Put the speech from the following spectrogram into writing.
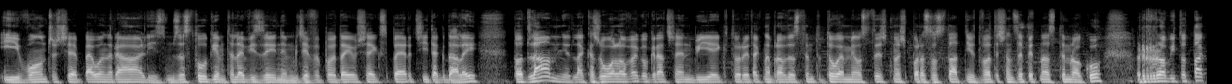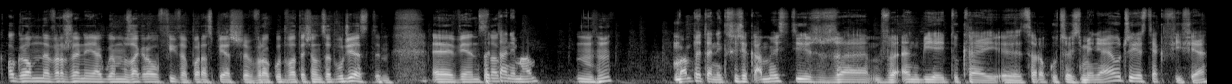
i włączy się pełen realizm ze studiem telewizyjnym, gdzie wypowiadają się eksperci i tak dalej, to dla mnie, dla casualowego gracza NBA, który tak naprawdę z tym tytułem miał styczność po raz ostatni w 2015 roku, robi to tak ogromne wrażenie, jakbym zagrał w FIFA po raz pierwszy w roku 2020. E, więc no, Pytanie mam. mhm. Mam pytanie, Krzysiek, a myślisz, że w NBA 2K y, co roku coś zmieniają, czy jest jak w FIFA?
